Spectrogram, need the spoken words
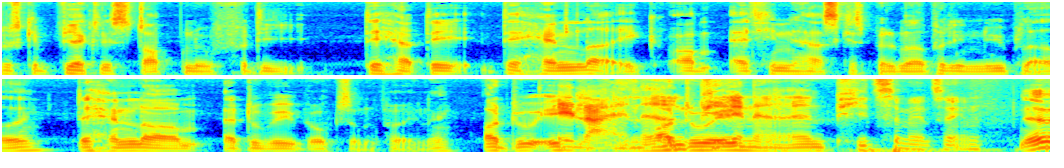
Du skal virkelig stoppe nu, fordi det her, det, det handler ikke om, at hende her skal spille med på din nye plade, ikke? Det handler om, at du vil i bukserne på hende, ikke? Og du ikke... eller han havde, og en, du ikke, han havde en pizza med til hende. ja,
